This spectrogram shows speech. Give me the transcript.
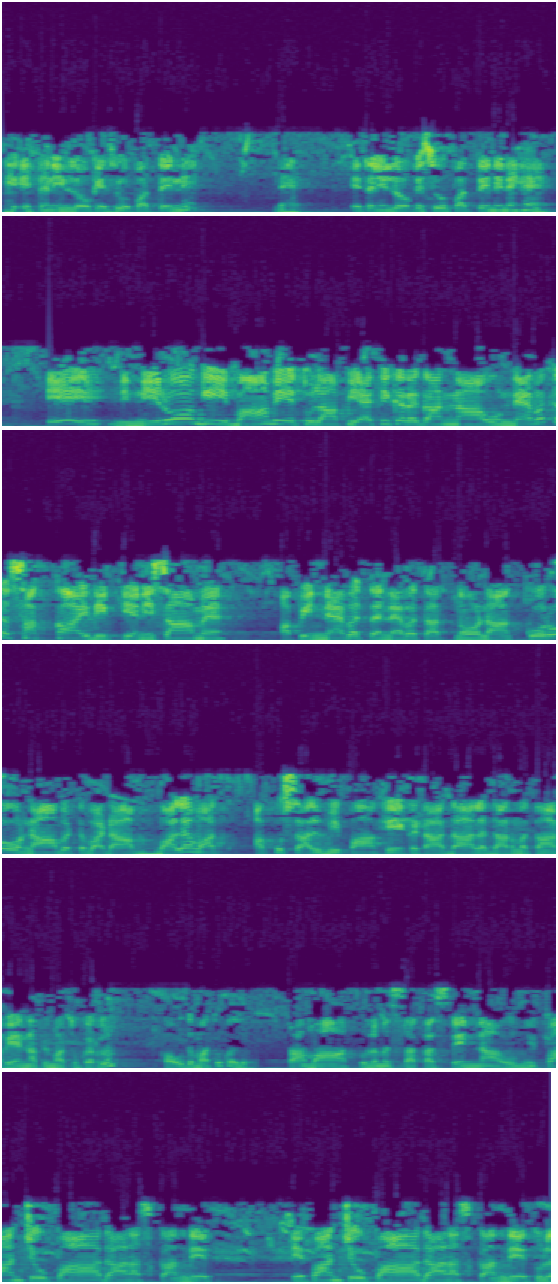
එතනින් ලෝකේ සුවපත් වෙන්නේ නැහැ. එතනින් ලෝකේ සුවපත් වෙන්නේ නැහැ. ඒ නිරෝගී භාවය තුල අපි ඇති කර ගන්නා වූ නැවත සක්කාය දිට්ඨිය නිසාම අපි නැවත නැවතත් නොනා කොරෝනාවට වඩා බලවත් අකුසල් විපාකයකට අදාළ ධර්මතාවයන් අපි මතු කරලා කවුද මතු කළේ? තමා තුලම සකස් වෙන්නා වූ මේ පංච උපාදානස්කන්ධයේ ඒ පංච උපාදානස්කන්ධය තුල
